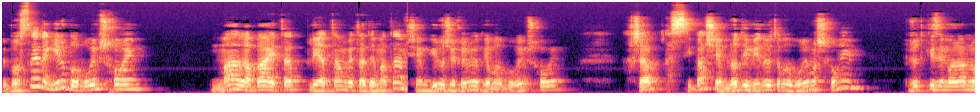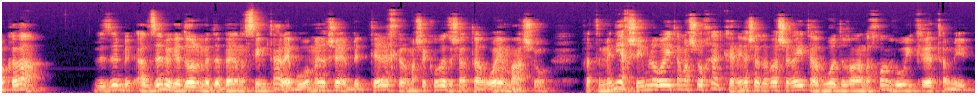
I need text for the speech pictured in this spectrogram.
ובאוסטרליה גילו ברבורים שחורים. מה רבה הייתה פליאתם ותדהמתם שהם גילו שיכולים להיות גם ברבורים שחורים. עכשיו, הסיבה שהם לא דמיינו את הברבורים השחורים, פשוט כי זה מעולם לא קרה. ועל זה בגדול מדבר נסים טלב, הוא אומר שבדרך כלל מה שקורה זה שאתה רואה משהו ואתה מניח שאם לא ראית משהו אחר כנראה שהדבר שראית הוא הדבר הנכון והוא יקרה תמיד.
